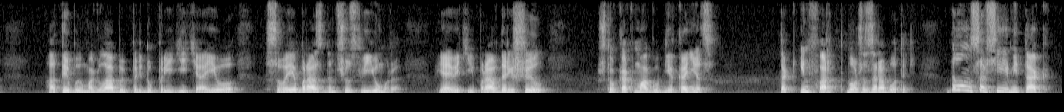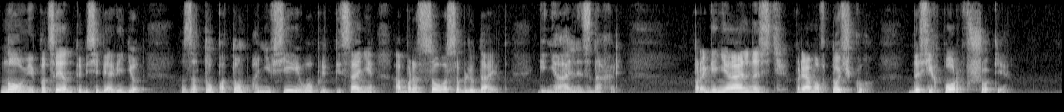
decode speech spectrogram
«А ты бы могла бы предупредить о его своеобразном чувстве юмора? Я ведь и правда решил, что как магу мне конец. Так инфаркт можно заработать. Да он со всеми так новыми пациентами себя ведет. Зато потом они все его предписания образцово соблюдают. Гениальный знахарь. Про гениальность прямо в точку. До сих пор в шоке.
